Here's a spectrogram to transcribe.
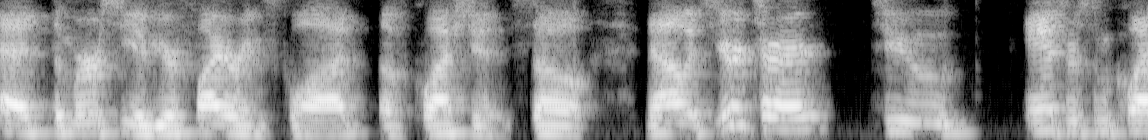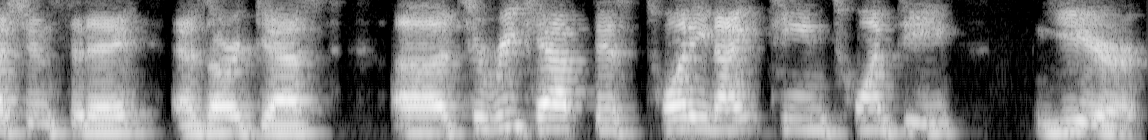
at the mercy of your firing squad of questions. So now it's your turn to answer some questions today as our guest. Uh, to recap this 2019 20 year,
